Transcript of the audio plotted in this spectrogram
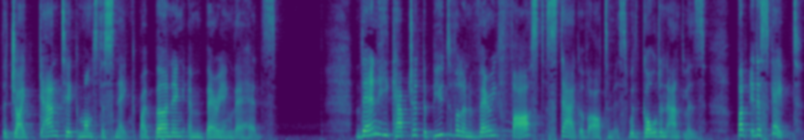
the gigantic monster snake, by burning and burying their heads. Then he captured the beautiful and very fast stag of Artemis with golden antlers, but it escaped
